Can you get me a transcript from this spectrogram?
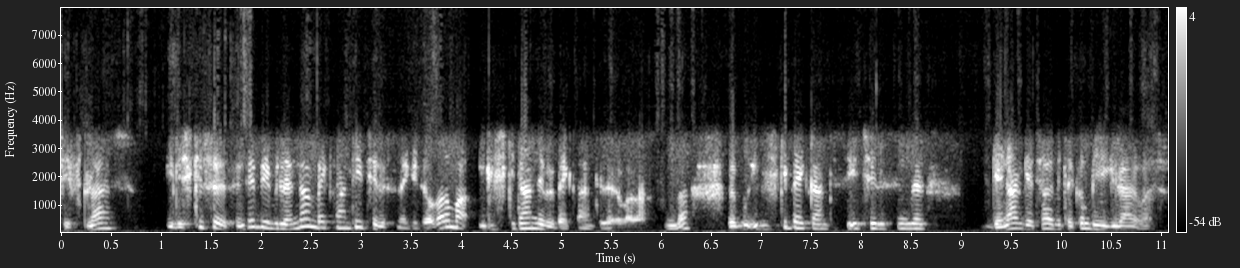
çiftler ilişki süresince birbirlerinden beklenti içerisine gidiyorlar ama ilişkiden de bir beklentileri var aslında. Ve bu ilişki beklentisi içerisinde genel geçer bir takım bilgiler var.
